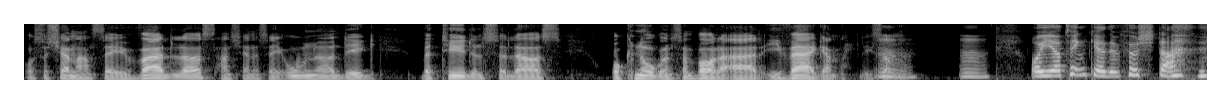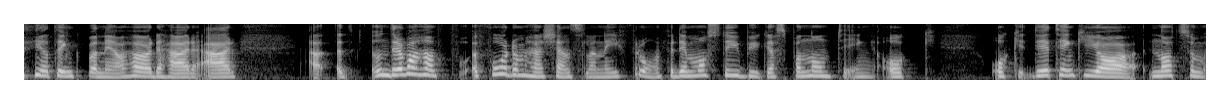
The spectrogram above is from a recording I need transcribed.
Och så känner han sig värdelös, han känner sig onödig, betydelselös och någon som bara är i vägen. Liksom. Mm. Mm. Och jag tänker, det första jag tänker på när jag hör det här är undrar var han får de här känslorna ifrån, för det måste ju byggas på någonting. Och, och det tänker jag, något som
